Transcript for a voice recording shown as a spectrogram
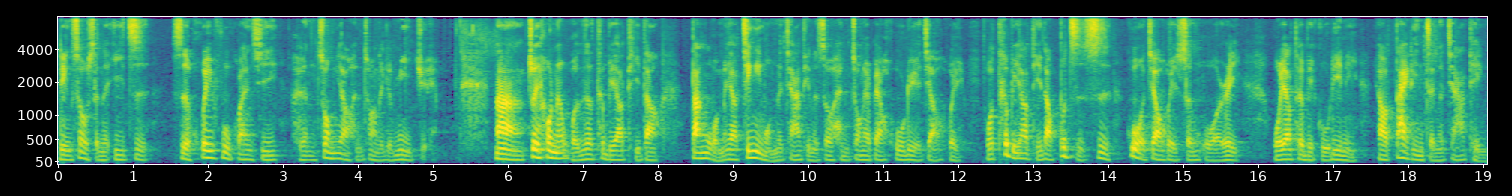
领受神的医治，是恢复关系很重要、很重要的一个秘诀。那最后呢，我就特别要提到，当我们要经营我们的家庭的时候，很重要，不要忽略教会。我特别要提到，不只是过教会生活而已，我要特别鼓励你要带领整个家庭。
